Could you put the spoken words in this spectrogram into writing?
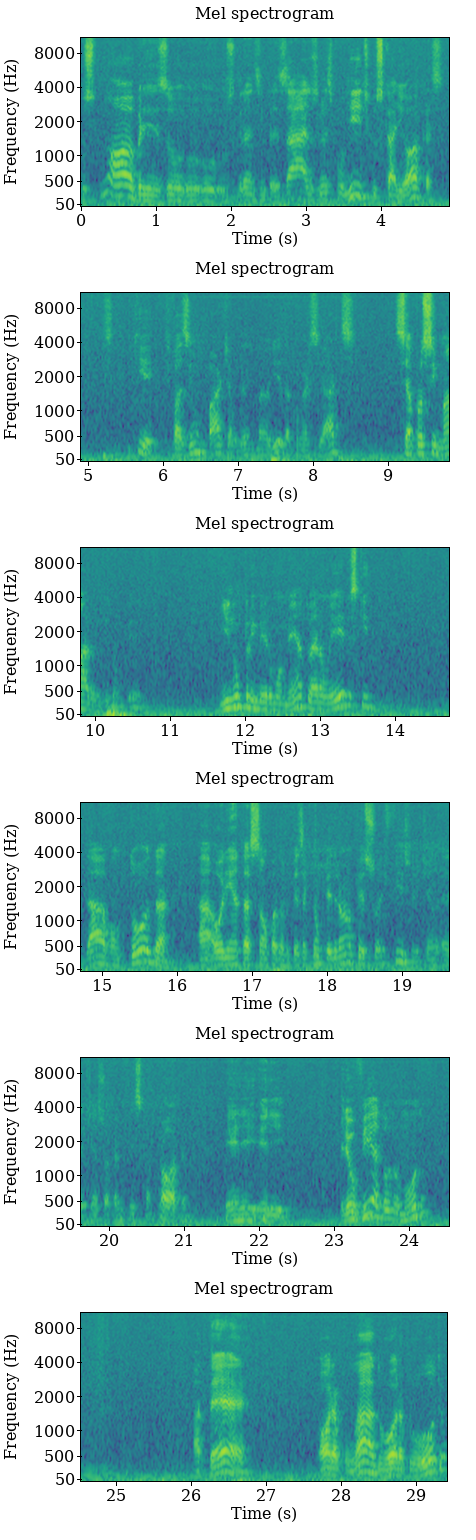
os nobres, o, o, os grandes empresários, os grandes políticos cariocas, que faziam parte, a grande maioria da Comércio e Artes, se aproximaram de Dom Pedro. E num primeiro momento eram eles que davam toda a orientação para Dom Pedro. Apesar que Dom Pedro era uma pessoa difícil, ele tinha, ele tinha sua característica própria. Ele, ele, ele ouvia todo mundo, até hora para um lado, hora para o outro,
